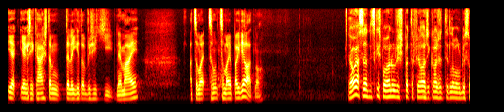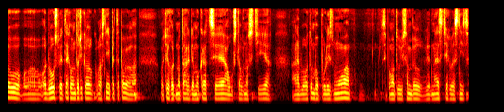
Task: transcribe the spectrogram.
jak, jak říkáš, tam ty lidi to vyžití nemají. A co, maj, co, co mají pak dělat, no? Jo, já si vždycky vzpomenu, když Petr Fiala říkal, že tyhle volby jsou o dvou světech, on to říkal vlastně i Petr Pavel, o těch hodnotách demokracie a ústavnosti a, a nebo o tom populismu a si pamatuju, že jsem byl v jedné z těch vesnic,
